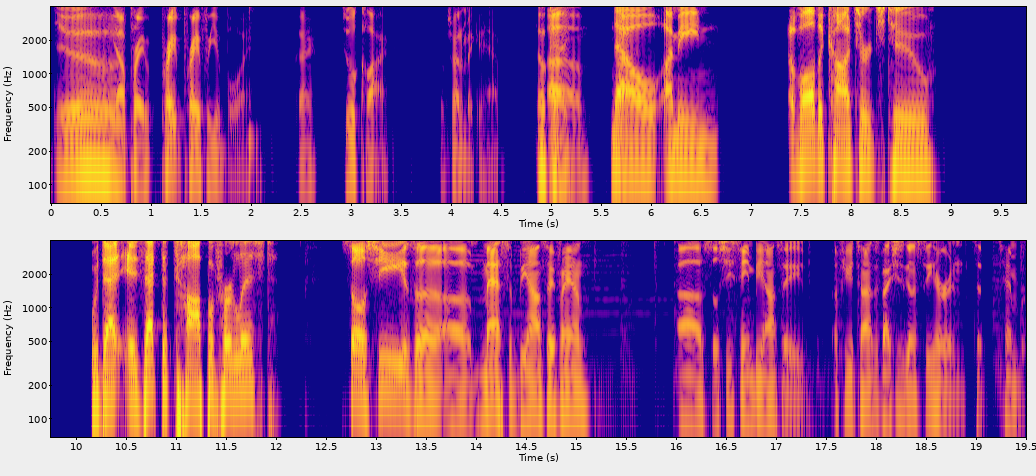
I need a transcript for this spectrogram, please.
Dude. Y'all pray pray pray for your boy. Okay, two o'clock. I'll try to make it happen. okay. Um, now, I mean, of all the concerts too, would that is that the top of her list? So she is a, a massive Beyonce fan. Uh, so she's seen Beyonce a few times. In fact, she's going to see her in September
